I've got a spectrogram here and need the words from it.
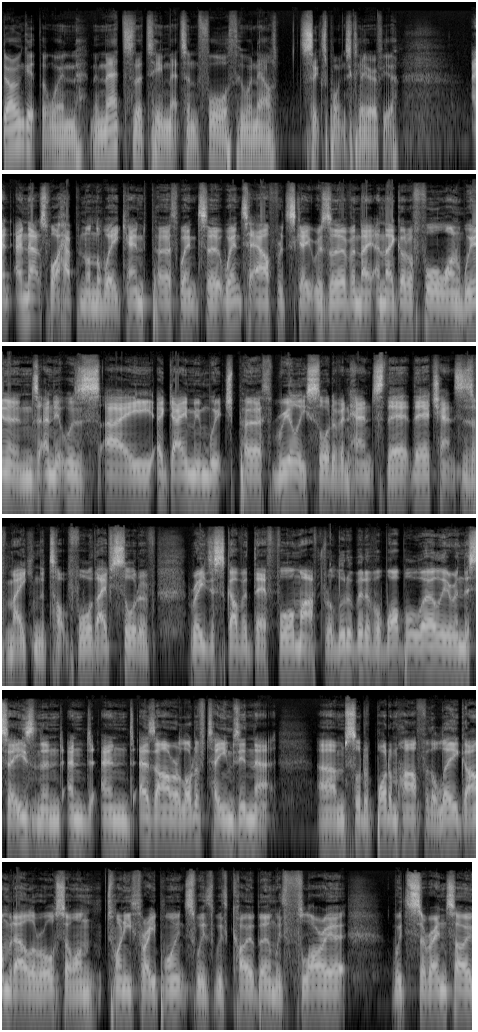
don't get the win, then that's the team that's in fourth, who are now six points clear of you. and, and that's what happened on the weekend. Perth went to went to Alfred Skate Reserve and they and they got a four one win and and it was a, a game in which Perth really sort of enhanced their their chances of making the top four. They've sort of rediscovered their form after a little bit of a wobble earlier in the season and and and as are a lot of teams in that. Um, sort of bottom half of the league. Armadale are also on 23 points with, with Cockburn, with Floreat, with Sorrento,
